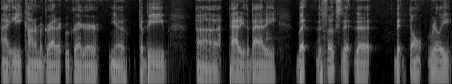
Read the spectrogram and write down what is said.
i.e., Conor McGregor, McGregor, you know, Khabib, uh, Paddy the Baddy, but the folks that the that don't really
